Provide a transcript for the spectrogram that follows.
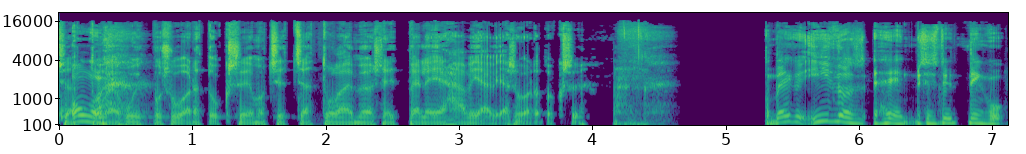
sieltä onko... tulee huippusuorituksia, mutta sitten sieltä tulee myös niitä pelejä häviäviä suorituksia. Mutta eikö Eagles, hei, siis nyt niinku,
